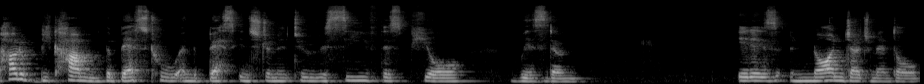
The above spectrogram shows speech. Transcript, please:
how to become the best tool and the best instrument to receive this pure wisdom, it is non judgmental.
